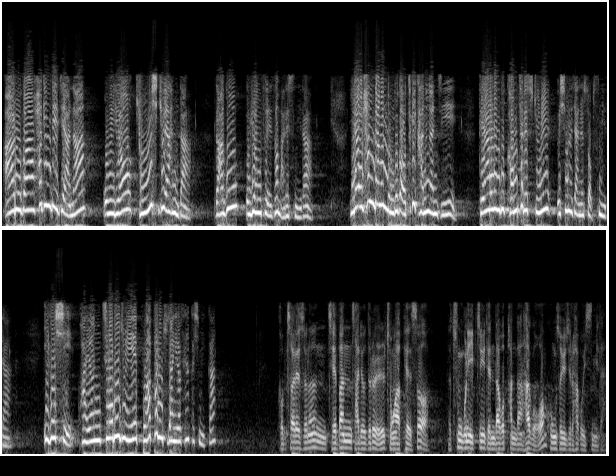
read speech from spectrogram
아로가 확인되지 않아 오히려 격리시켜야 한다. 라고 의견서에서 말했습니다. 이런 황당한 논거가 어떻게 가능한지 대한민국 검찰의 수준을 의심하지 않을 수 없습니다. 이것이 과연 증거주의에 부합하는 주장이라고 생각하십니까? 검찰에서는 재반 자료들을 종합해서 충분히 입증이 된다고 판단하고 공소 유지를 하고 있습니다.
